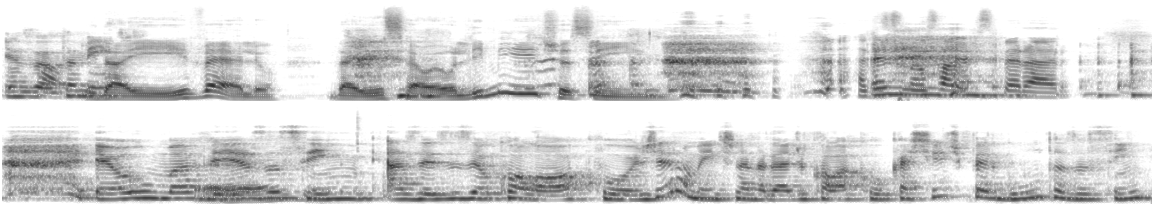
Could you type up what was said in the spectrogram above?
E Exatamente. daí, velho, daí o céu é o limite, assim. A gente não sabe o que esperar. Eu, uma vez, É. assim, às vezes eu coloco, geralmente, na verdade, eu coloco caixinha de perguntas, assim,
